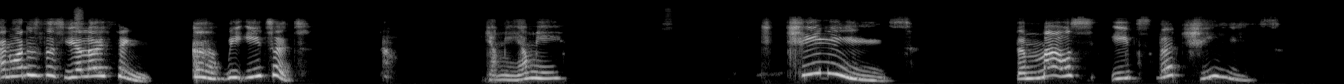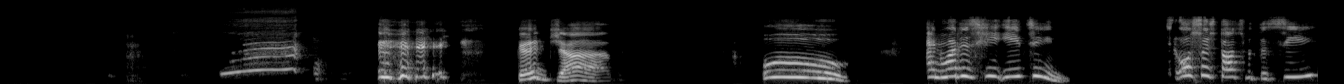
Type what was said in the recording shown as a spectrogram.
And what is this yellow thing? we eat it. Yummy, yummy. Cheese. The mouse eats the cheese. Good job. Ooh. And what is he eating? It also starts with the C.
